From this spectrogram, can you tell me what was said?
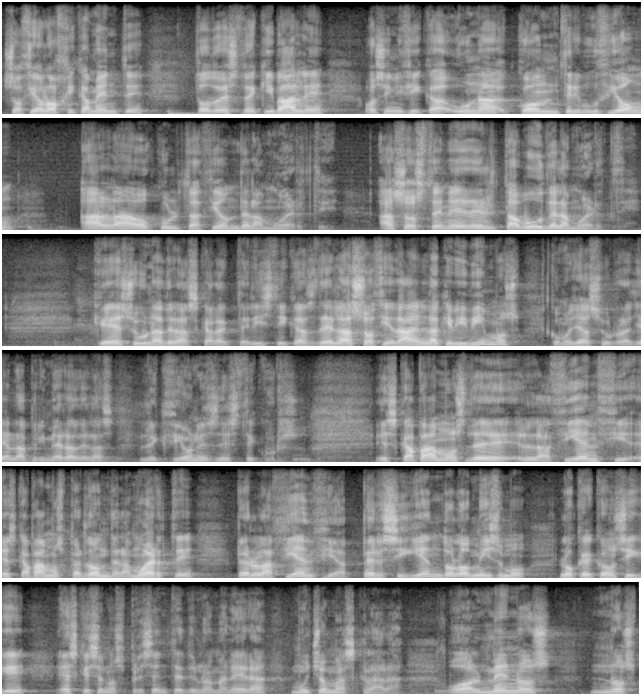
Sociológicamente, todo esto equivale o significa una contribución a la ocultación de la muerte, a sostener el tabú de la muerte que es una de las características de la sociedad en la que vivimos, como ya subrayé en la primera de las lecciones de este curso. Escapamos de la ciencia, escapamos, perdón, de la muerte, pero la ciencia, persiguiendo lo mismo, lo que consigue es que se nos presente de una manera mucho más clara, o al menos nos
